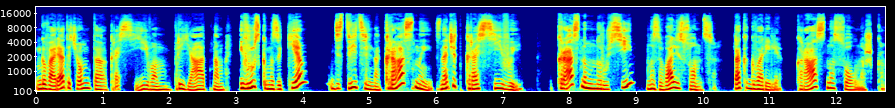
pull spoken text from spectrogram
говорят о чем-то красивом, приятном. И в русском языке действительно красный значит красивый. Красным на Руси называли солнце. Так и говорили «красно солнышко».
